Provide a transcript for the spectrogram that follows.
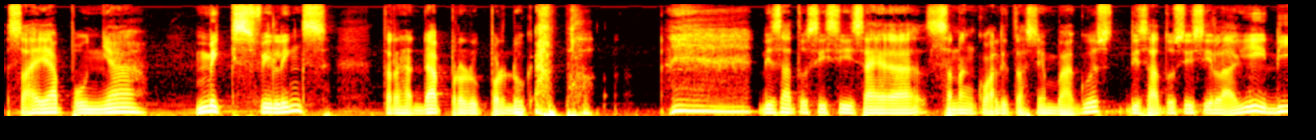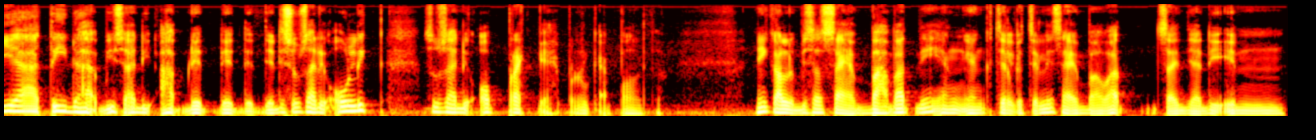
saya punya mix feelings terhadap produk-produk Apple. Di satu sisi saya senang kualitasnya bagus, di satu sisi lagi dia tidak bisa diupdate, jadi susah diolik, susah dioprek ya produk Apple itu. Ini kalau bisa saya babat nih yang yang kecil-kecil ini saya bawa saya jadiin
